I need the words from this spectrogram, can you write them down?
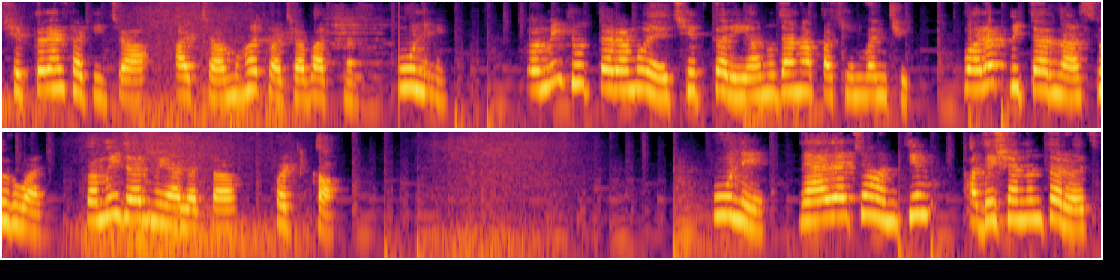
शेतकऱ्यांसाठीच्या आजच्या महत्त्वाच्या बातम्या. पुणे. कमी उत्तरामुळे शेतकरी अनुदानापासून वंचित. फरक वितरणास सुरुवात. कमी दर मिळाल्याचा फटका. पुणे. न्यायालयाच्या अंतिम आदेशानंतरच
